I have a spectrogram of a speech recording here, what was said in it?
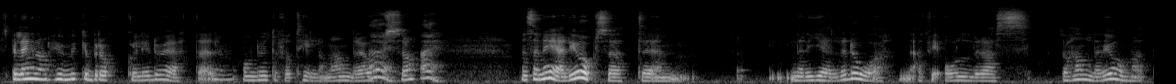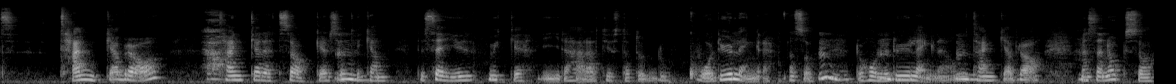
Det spelar ingen roll hur mycket broccoli du äter Mm. om du inte får till de andra Nej, också. nej. Men sen är det ju också att ehm, när det gäller då att vi åldras, då handlar det ju om att tanka bra, tanka rätt saker så att vi kan det säger ju mycket i det här att just att då, då går du ju längre. Alltså, Då håller du ju längre om du tankar bra. Men sen också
